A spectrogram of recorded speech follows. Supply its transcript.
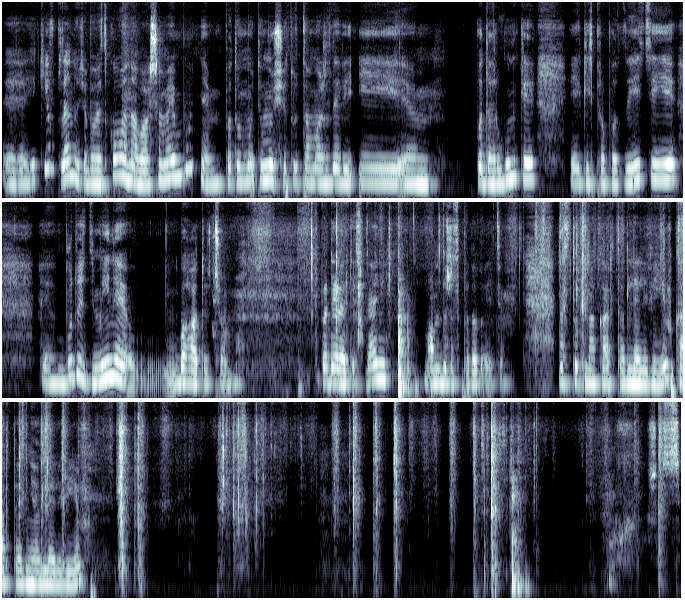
е, які вплинуть обов'язково на ваше майбутнє, тому, тому що тут там можливі і ем, подарунки, і якісь пропозиції, е, будуть зміни багато в чому. Подивитесь день, вам дуже сподобається. Наступна карта для Львів, карта дня для Львів. Ох, щось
